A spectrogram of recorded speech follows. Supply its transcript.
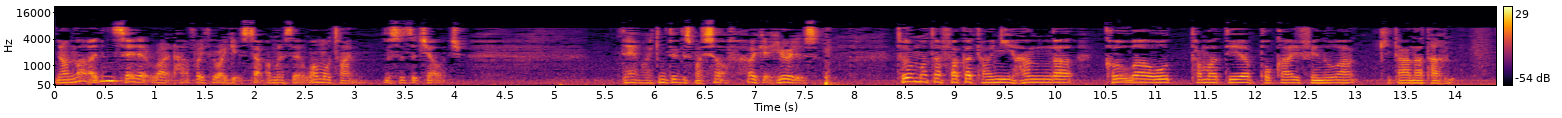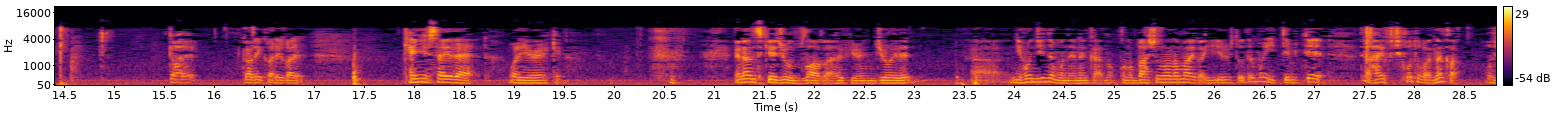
know, I'm not, I didn't say that right. Halfway through I get stuck. I'm going to say it one more time. This is the challenge. Damn, I can do this myself. Okay, here it is. Tu matafakatangi hanga kaua o tamatia pokai whenua kitana tahu. Got it. Got it, got it, got it. Can you say that? What do you reckon? An unscheduled vlog. I hope you enjoyed it. あ日本人でもね、なんかあの、この場所の名前が言える人でも行ってみて、で、早口言葉なんか教え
